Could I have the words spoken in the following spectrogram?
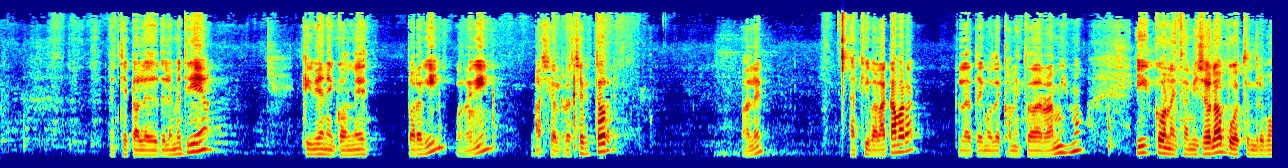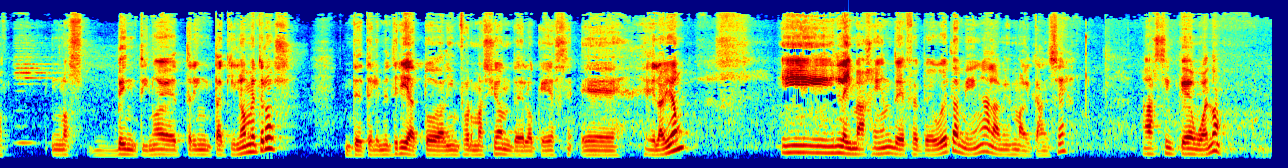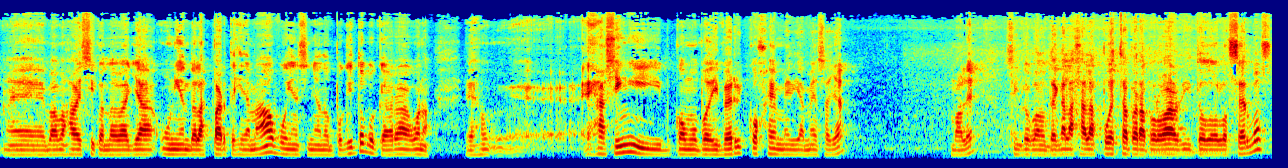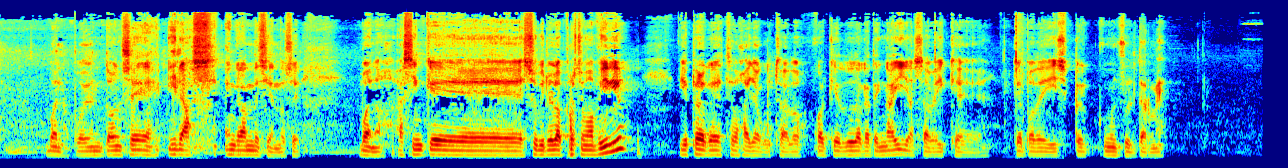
Este cable de telemetría que viene con por aquí, por aquí, hacia el receptor. ¿Vale? Aquí va la cámara, que la tengo desconectada ahora mismo. Y con esta emisora pues tendremos unos 29-30 kilómetros de telemetría, toda la información de lo que es eh, el avión y la imagen de FPV también a la misma alcance. Así que bueno, eh, vamos a ver si cuando vaya uniendo las partes y demás os voy enseñando un poquito porque ahora bueno, es, eh, es así y como podéis ver coge media mesa ya. ¿Vale? Así que cuando tenga las alas puestas para probar y todos los servos, bueno, pues entonces irás engrandeciéndose. Bueno, así que subiré los próximos vídeos y espero que esto os haya gustado. Cualquier duda que tengáis ya sabéis que, que podéis consultarme.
